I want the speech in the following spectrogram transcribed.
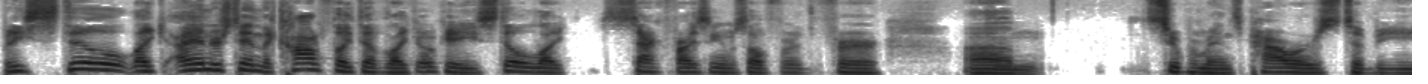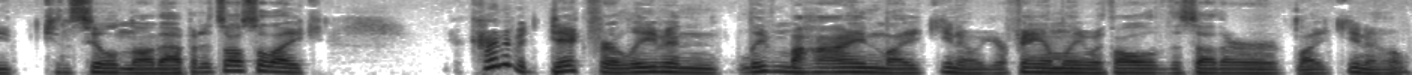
but he's still like, I understand the conflict of like, okay, he's still like sacrificing himself for for um Superman's powers to be concealed and all that, but it's also like you're kind of a dick for leaving leaving behind like you know your family with all of this other like you know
